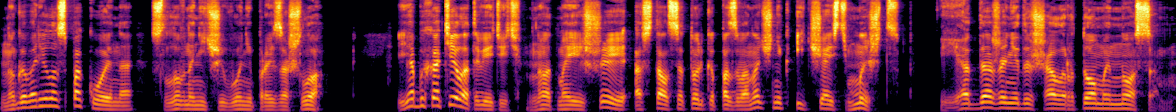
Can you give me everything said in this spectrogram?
но говорила спокойно, словно ничего не произошло. Я бы хотел ответить, но от моей шеи остался только позвоночник и часть мышц. Я даже не дышал ртом и носом.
